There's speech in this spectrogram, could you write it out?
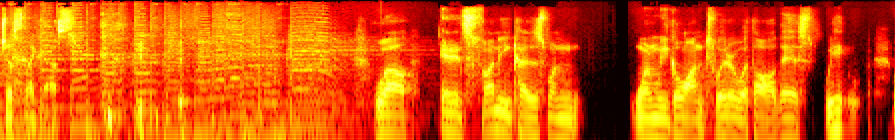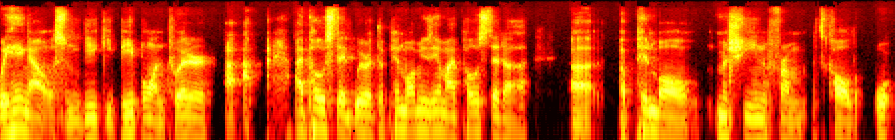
just like us. Well, and it's funny because when when we go on Twitter with all this, we we hang out with some geeky people on Twitter. I, I, I posted we were at the pinball museum. I posted a a, a pinball machine from it's called. Or,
